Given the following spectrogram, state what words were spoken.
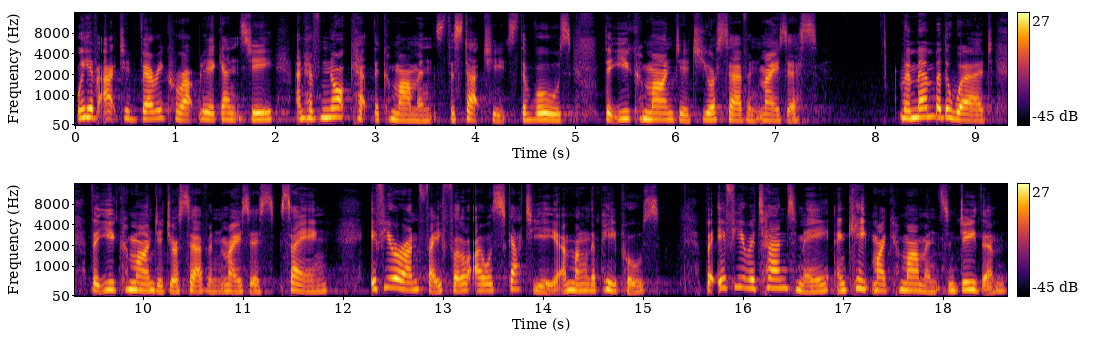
We have acted very corruptly against you and have not kept the commandments, the statutes, the rules that you commanded your servant Moses. Remember the word that you commanded your servant Moses, saying, If you are unfaithful, I will scatter you among the peoples. But if you return to me and keep my commandments and do them,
